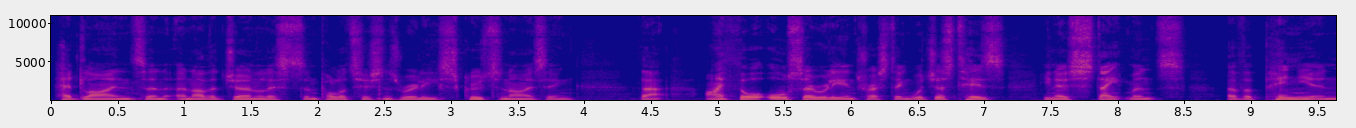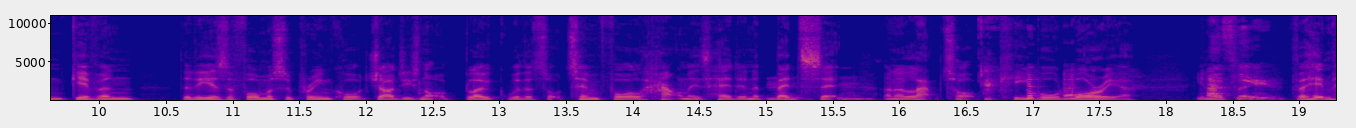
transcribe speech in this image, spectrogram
headlines and, and other journalists and politicians really scrutinizing that. I thought also really interesting were just his, you know, statements of opinion given that he is a former Supreme Court judge. He's not a bloke with a sort of tinfoil hat on his head in a bed set and a laptop, keyboard warrior. You know, for, you. for him,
